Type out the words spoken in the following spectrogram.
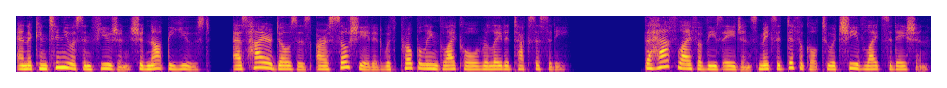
and a continuous infusion should not be used, as higher doses are associated with propylene glycol related toxicity. The half life of these agents makes it difficult to achieve light sedation,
